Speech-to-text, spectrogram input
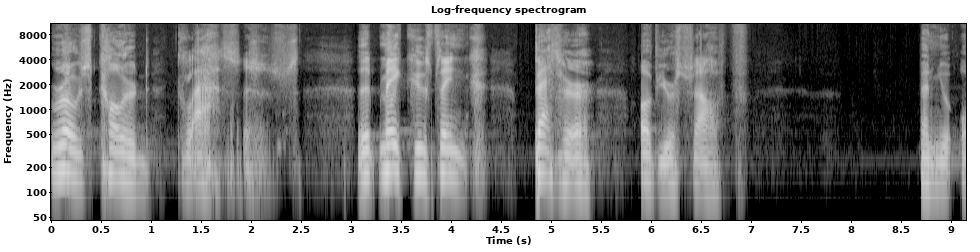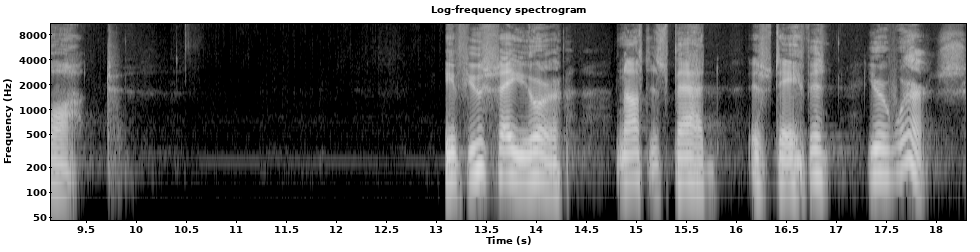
rose colored glasses that make you think better of yourself than you ought? If you say you're not as bad as David, you're worse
